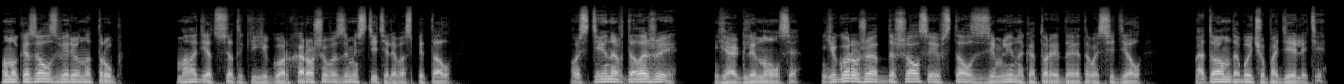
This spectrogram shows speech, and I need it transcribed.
Он указал зверю на труп. «Молодец все таки Егор, хорошего заместителя воспитал». «Устинов, доложи!» Я оглянулся. Егор уже отдышался и встал с земли, на которой до этого сидел. «Потом добычу поделите».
